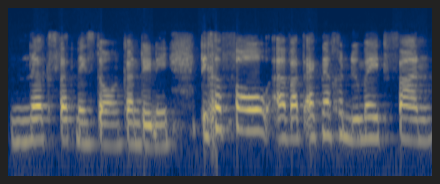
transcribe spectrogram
niks wat mens daaraan kan doen nie. Die geval uh, wat ek nou genoem het van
